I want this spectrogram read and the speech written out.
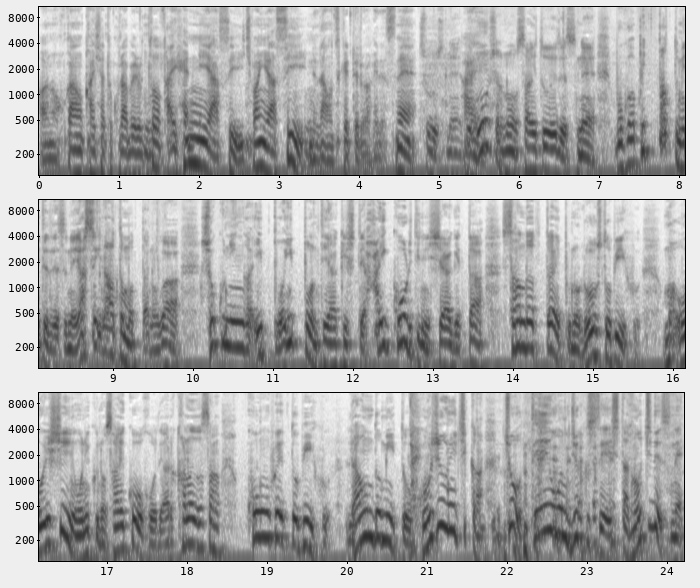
あの他の会社と比べると大変に安い、一番安い値段をつけてるわけですね。そうですね。はい、御社のサイトでですね、僕はピッパッと見てですね、安いなと思ったのが、職人が一本一本手焼きしてハイクオリティに仕上げたスタンダードタイプのローストビーフ、まあ美味しいお肉の最高峰であるカナダ産コーンフェットビーフ、ラウンドミートを50日間超低温熟成した後ですね、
